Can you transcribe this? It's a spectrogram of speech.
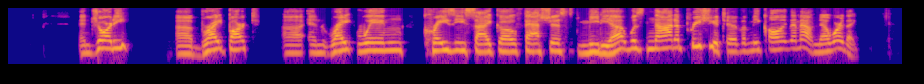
and Jordy, uh, Breitbart, uh, and right wing crazy psycho fascist media was not appreciative of me calling them out. Now, were they?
